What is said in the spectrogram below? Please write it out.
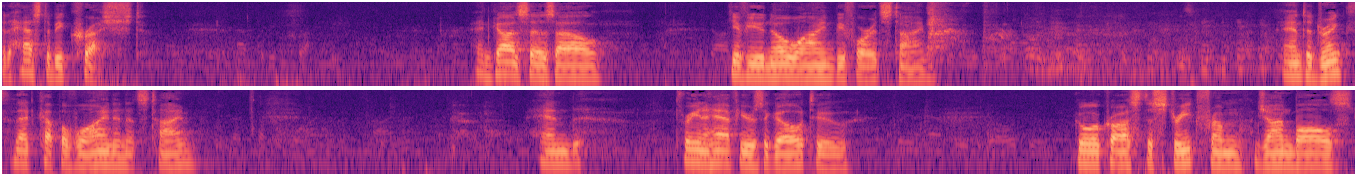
It has to be crushed. And God says, I'll give you no wine before it's time. and to drink that cup of wine in its time. And three and a half years ago to go across the street from John Ball's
